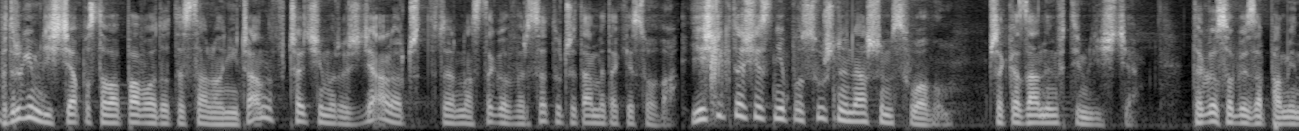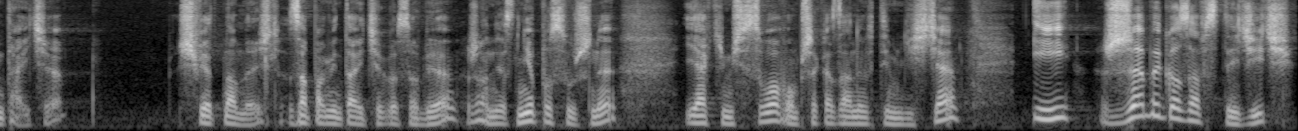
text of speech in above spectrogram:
W drugim liście apostoła Pawła do Tesaloniczan, w trzecim rozdziale od 14 wersetu czytamy takie słowa. Jeśli ktoś jest nieposłuszny naszym słowom, przekazanym w tym liście, tego sobie zapamiętajcie. Świetna myśl, zapamiętajcie go sobie, że on jest nieposłuszny jakimś słowom przekazanym w tym liście i żeby go zawstydzić,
